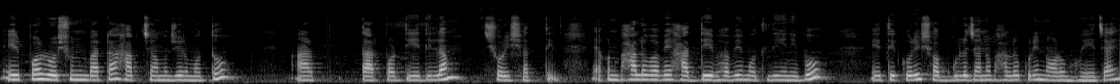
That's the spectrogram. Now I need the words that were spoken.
এরপর রসুন বাটা হাফ চামচের মতো আর তারপর দিয়ে দিলাম সরিষার তেল। এখন ভালোভাবে হাত দিয়ে এভাবে মতলিয়ে নিব। এতে করে সবগুলো যেন ভালো করে নরম হয়ে যায়।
